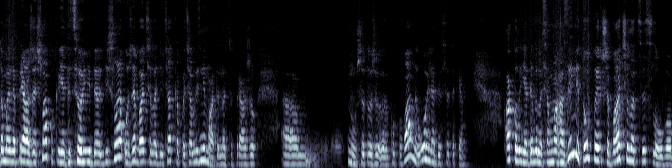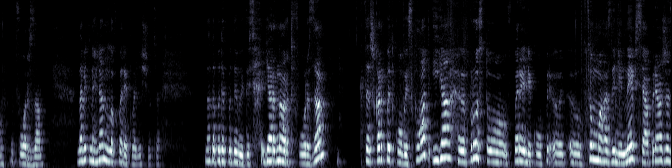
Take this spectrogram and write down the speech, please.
до мене пряжа йшла, поки я до цього відео дійшла, вже бачила, дівчатка почали знімати на цю пряжу. Ем, Ну, що теж е, купували, огляди, все таке. А коли я дивилася в магазині, то вперше бачила це слово Форза. Навіть не глянула в перекладі, що це. Треба буде подивитись. Ярнард Форза. Це шкарпетковий склад, і я е, просто в переліку е, в цьому магазині не вся пряжа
